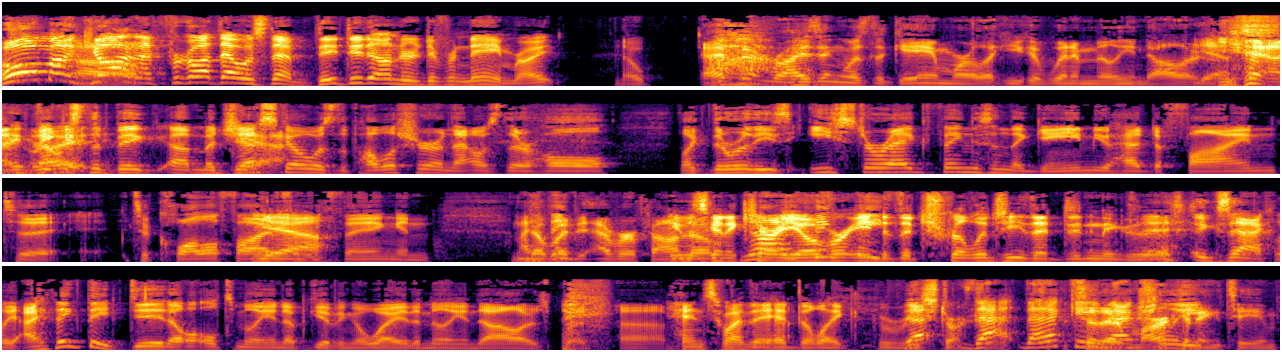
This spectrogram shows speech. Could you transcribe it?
Oh my god! I forgot that was them. They did it under a different name, right? Nope. Advent Rising was the game where like you could win a million dollars. or Yes. Yeah, something, I think that was the big. Uh, Majesco Yeah. was the publisher, and that was their whole like there were these Easter egg things in the game you had to find to to qualify Yeah. for the thing, and I Nobody think- ever found He was them. going to No, carry I think over they- into the trilogy that didn't exist. Exactly. I think they did ultimately end up giving away the million dollars, but um, Hence why they had to like restart that, restructure. that that to game their actually marketing team.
